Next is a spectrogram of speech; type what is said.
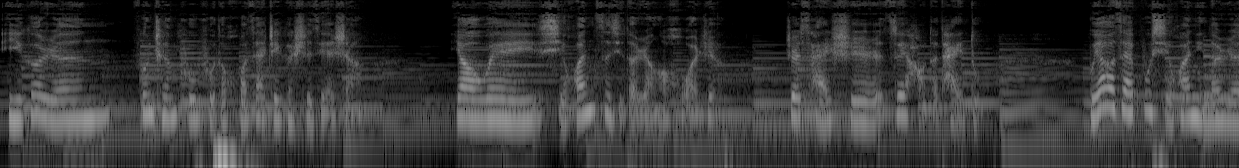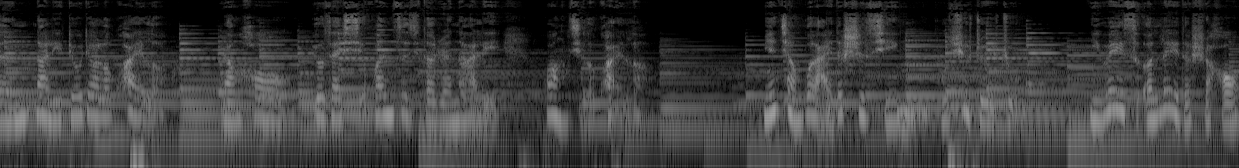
一个人风尘仆仆地活在这个世界上，要为喜欢自己的人而活着，这才是最好的态度。不要在不喜欢你的人那里丢掉了快乐，然后又在喜欢自己的人那里忘记了快乐。勉强不来的事情不去追逐，你为此而累的时候，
